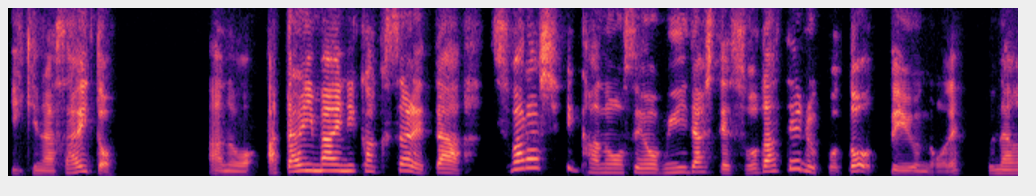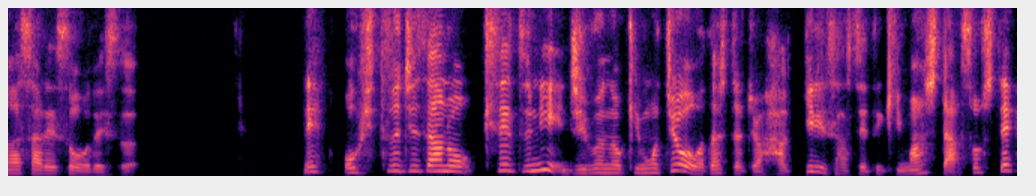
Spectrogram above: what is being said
いきなさいと。あの、当たり前に隠された素晴らしい可能性を見出して育てることっていうのをね、促されそうです。ね、お羊座の季節に自分の気持ちを私たちははっきりさせてきました。そして、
